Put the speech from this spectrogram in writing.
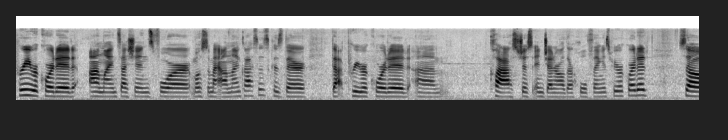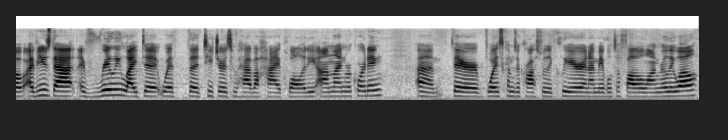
pre-recorded online sessions for most of my online classes because they're that pre-recorded um, class just in general, their whole thing is pre-recorded. So I've used that. I've really liked it with the teachers who have a high quality online recording. Um, their voice comes across really clear and I'm able to follow along really well.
